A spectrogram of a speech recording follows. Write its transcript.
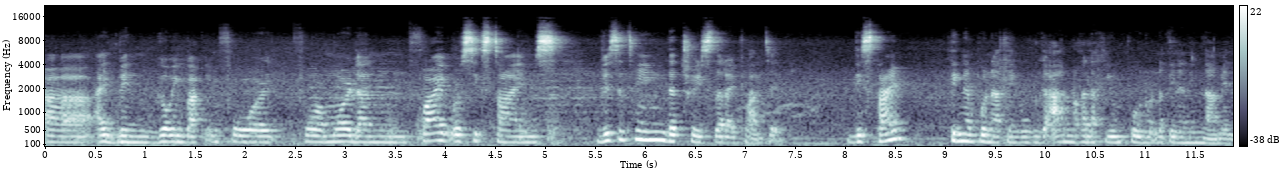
uh, I've been going back and forth for more than five or six times visiting the trees that I planted. This time, tingnan po natin kung gaano kalaki yung puno na tinanim namin.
